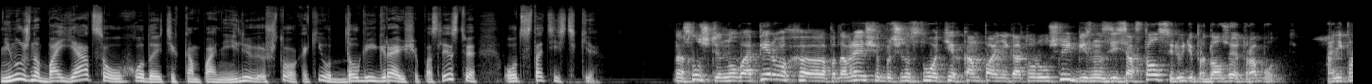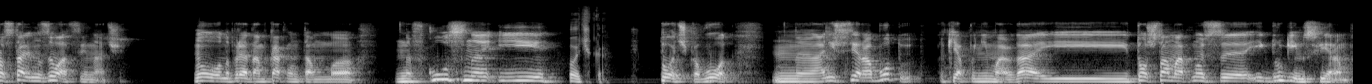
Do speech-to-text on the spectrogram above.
не нужно бояться ухода этих компаний или что? Какие вот долгоиграющие последствия от статистики? А, слушайте, ну, во-первых, э, подавляющее большинство тех компаний, которые ушли, бизнес здесь остался, люди продолжают работать. Они просто стали называться иначе. Ну, например, там, как он там, э, вкусно и... Точка. Точка, вот. Они же все работают, как я понимаю, да, и то же самое относится и к другим сферам.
